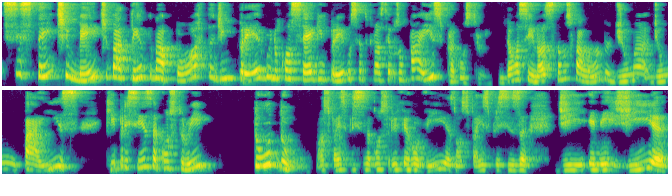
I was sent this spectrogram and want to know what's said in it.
insistentemente batendo na porta de emprego e não consegue emprego, sendo que nós temos um país para construir. Então, assim, nós estamos falando de, uma, de um país que precisa construir tudo. Nosso país precisa construir ferrovias, nosso país precisa de energia,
